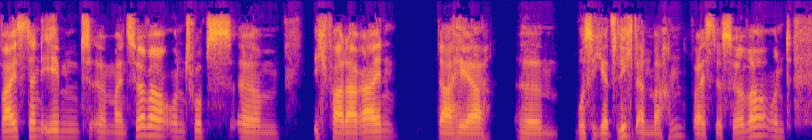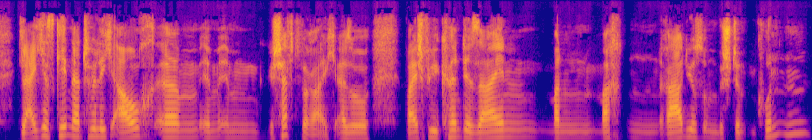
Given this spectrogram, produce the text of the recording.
weiß dann eben äh, mein Server und schwupps, ähm, ich fahre da rein, daher ähm, muss ich jetzt Licht anmachen, weiß der Server. Und gleiches geht natürlich auch ähm, im, im Geschäftsbereich. Also Beispiel könnte sein, man macht einen Radius um einen bestimmten Kunden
